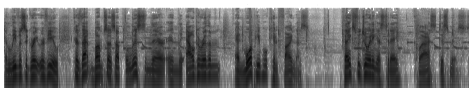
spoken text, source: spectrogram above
and leave us a great review because that bumps us up the list in there in the algorithm and more people can find us. Thanks for joining us today. Class dismissed.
